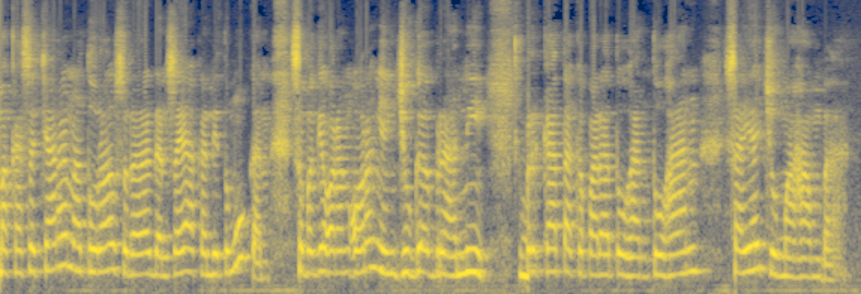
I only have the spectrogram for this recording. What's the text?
maka secara natural saudara dan saya akan ditemukan sebagai orang-orang yang juga berani berkata kepada Tuhan, Tuhan, saya cuma hamba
